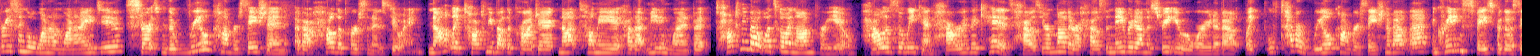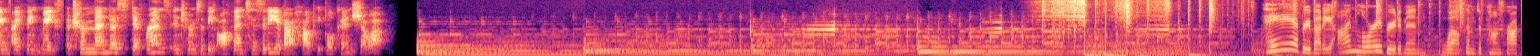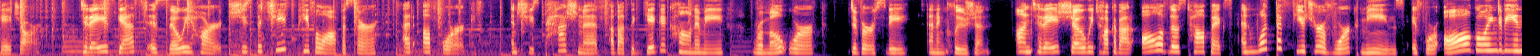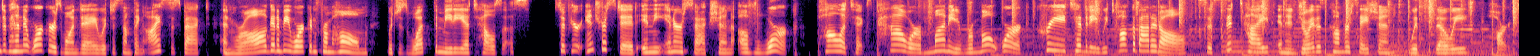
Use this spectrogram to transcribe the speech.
every single one on one I do starts with a real conversation about how the person is doing. Not like talk to me about the project, not tell me how that meeting went, but talk to me about what's going on for you. How was the weekend? How are the kids? How's your mother? How's the neighbor down the street you were worried about? Like, let's have a real conversation about that. And creating space for those things, I think, makes a tremendous difference in terms of the authenticity about how people can show up. Everybody, I'm Laurie Ruettimann. Welcome to Punk Rock HR. Today's guest is Zoe Hart. She's the Chief People Officer at Upwork, and she's passionate about the gig economy, remote work, diversity, and inclusion. On today's show, we talk about all of those topics and what the future of work means if we're all going to be independent workers one day, which is something I suspect, and we're all going to be working from home, which is what the media tells us. So, if you're interested in the intersection of work, politics, power, money, remote work, creativity, we talk about it all. So, sit tight and enjoy this conversation with Zoe Hart.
